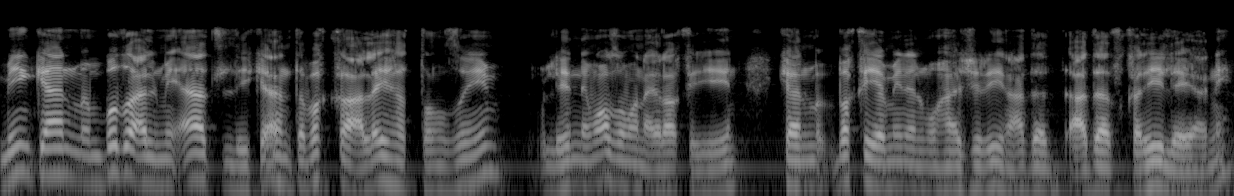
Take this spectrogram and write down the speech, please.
مين كان من بضع المئات اللي كان تبقى عليها التنظيم واللي هن معظمهم عراقيين كان بقي من المهاجرين عدد أعداد قليلة يعني.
